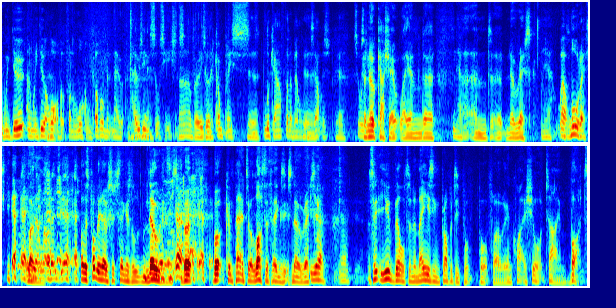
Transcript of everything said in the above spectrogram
we do, and we do a lot of it for the local government now and housing associations. Ah, very so good. the companies Yeah. look after the buildings. Yeah, That was Yeah. So So, no cash outlay and uh, Yeah. uh, and uh, no risk. yeah. Well, low risk. Yeah, Low risk. low risk. Yeah. Well, there's probably no such thing as No no risk, risk, but but compared to a lot of things, it's no risk. yeah. Yeah. So you built an amazing property portfolio in quite a short time, but,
